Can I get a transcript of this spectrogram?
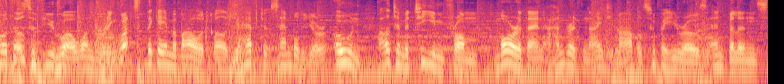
For those of you who are wondering what's the game about, well, you have to assemble your own ultimate team from more than 190 Marvel superheroes and villains.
